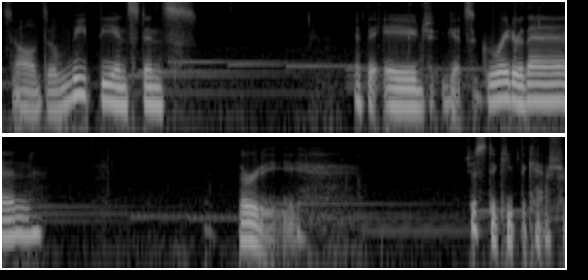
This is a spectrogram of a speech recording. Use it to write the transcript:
So I'll delete the instance if the age gets greater than 30. Just to keep the cache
